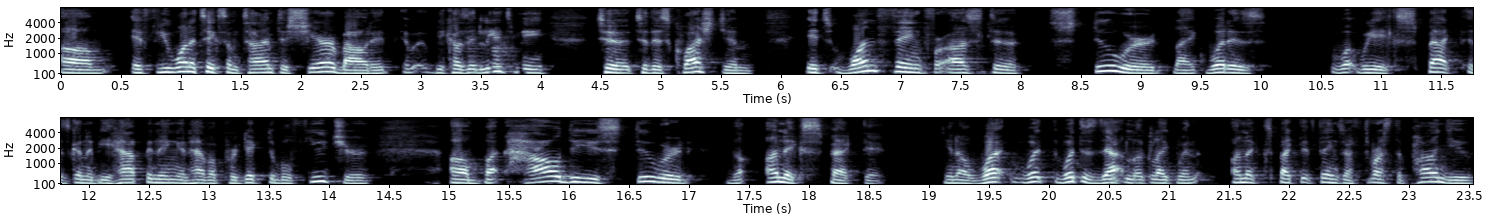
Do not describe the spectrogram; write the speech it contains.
Um, if you want to take some time to share about it, because it leads me to to this question. It's one thing for us to steward like what is what we expect is going to be happening and have a predictable future, um, but how do you steward the unexpected? You know what what what does that look like when unexpected things are thrust upon you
